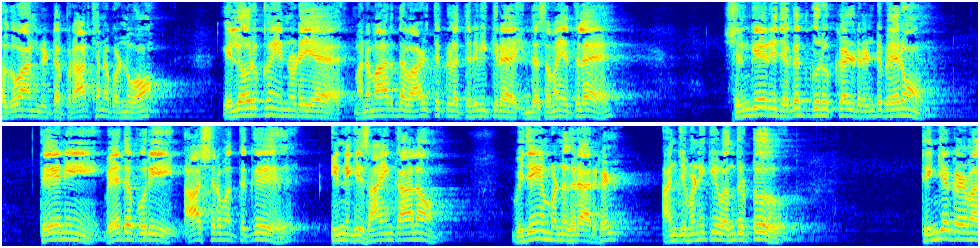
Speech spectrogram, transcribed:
பகவான்கிட்ட பிரார்த்தனை பண்ணுவோம். எல்லோருக்கும் என்னுடைய மனமார்ந்த வாழ்த்துக்களை தெரிவிக்கிற இந்த சமயத்தில் ஸ்ருங்கேரி ஜெகத்குருக்கள் ரெண்டு பேரும் தேனி வேதபுரி ஆசிரமத்துக்கு இன்னைக்கு சாயங்காலம் விஜயம் பண்ணுகிறார்கள். அஞ்சு மணிக்கு வந்துட்டு திங்கக்கிழமை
